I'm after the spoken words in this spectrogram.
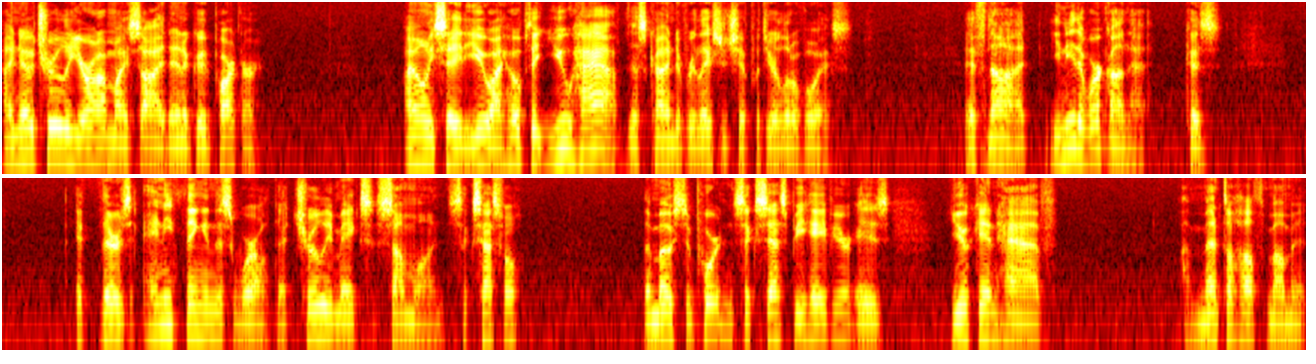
I know truly you're on my side and a good partner. I only say to you, I hope that you have this kind of relationship with your little voice. If not, you need to work on that because if there's anything in this world that truly makes someone successful, the most important success behavior is you can have a mental health moment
